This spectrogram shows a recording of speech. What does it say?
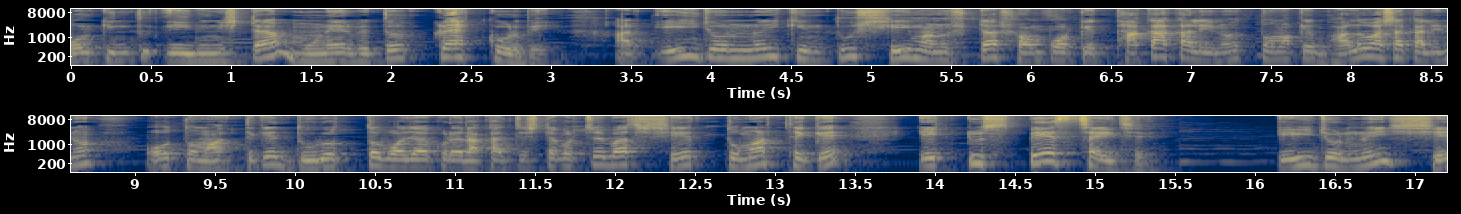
ওর কিন্তু এই জিনিসটা মনের ভেতর ক্র্যাক করবে। আর এই জন্যই কিন্তু সেই মানুষটা সম্পর্কে থাকাকালীনও, তোমাকে ভালোবাসাকালীনও ও তোমার থেকে দূরত্ব বজায় করে রাখার চেষ্টা করছে বা সে তোমার থেকে একটু স্পেস চাইছে। এই জন্যই সে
